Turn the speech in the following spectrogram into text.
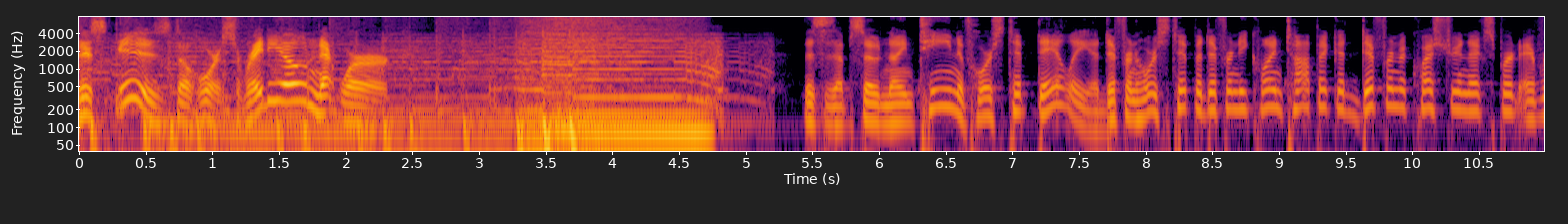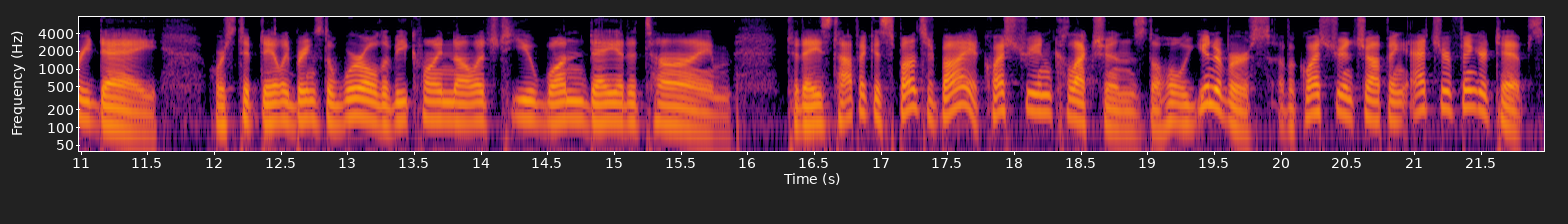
This is the Horse Radio Network. This is episode 19 of Horse Tip Daily. A different horse tip, a different equine topic, a different equestrian expert every day. Horse Tip Daily brings the world of equine knowledge to you one day at a time. Today's topic is sponsored by Equestrian Collections, the whole universe of equestrian shopping at your fingertips.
